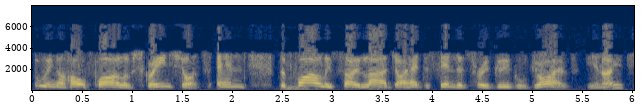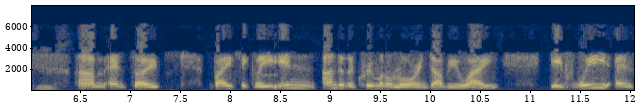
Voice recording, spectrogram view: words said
doing a whole file of screenshots and the Mm. file is so large I had to send it through Google Drive, you know. Jeez. Um, and so basically in, under the criminal law in WA, if we as,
